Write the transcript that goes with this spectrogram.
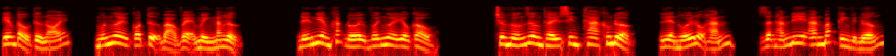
Tiêm tẩu tử nói, muốn ngươi có tự bảo vệ mình năng lực. Đến nghiêm khắc đối với ngươi yêu cầu. Trương hướng dương thấy xin tha không được, liền hối lộ hắn, dẫn hắn đi ăn Bắc Kinh vịt nướng,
